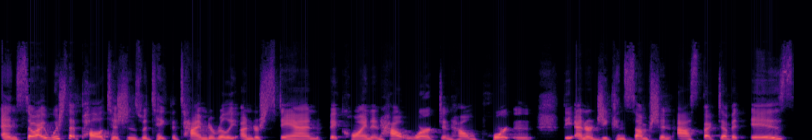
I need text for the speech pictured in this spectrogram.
and so i wish that politicians would take the time to really understand bitcoin and how it worked and how important the energy consumption aspect of it is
